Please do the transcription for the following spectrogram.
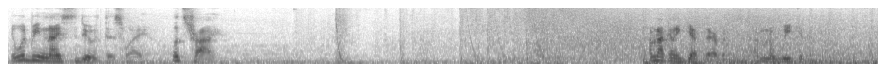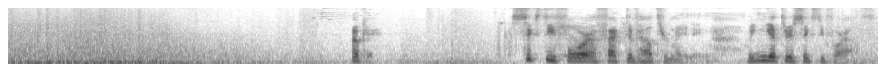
It would be nice to do it this way. Let's try. I'm not going to get there, but I'm going to weaken it. Okay. 64 effective health remaining. We can get through 64 health.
